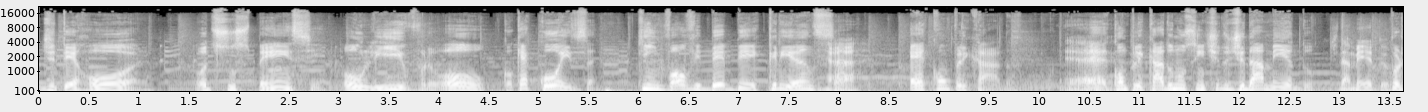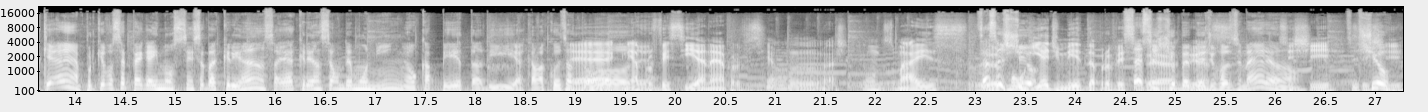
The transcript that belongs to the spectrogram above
de terror, ou de suspense, ou livro, ou qualquer coisa que envolve bebê, criança, é complicado. É. complicado no sentido de dar medo. te dá medo? Porque é, porque você pega a inocência da criança, aí a criança é um demoninho, é o capeta ali, aquela coisa É, toda. que nem a profecia, né? A profecia, eu acho que é um dos mais. Você assistiu- Eu morria de medo da Você profecia. assistiu da o Bebê de. Rosemary ou não? Assisti. Assistiu? assisti.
